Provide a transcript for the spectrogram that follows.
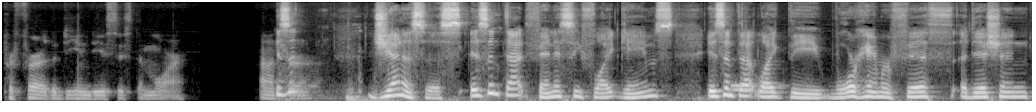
prefer the D and D system more. Isn't sure. Genesys? Isn't that Fantasy Flight Games? Isn't that like the Warhammer Fifth Edition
